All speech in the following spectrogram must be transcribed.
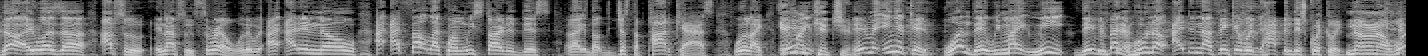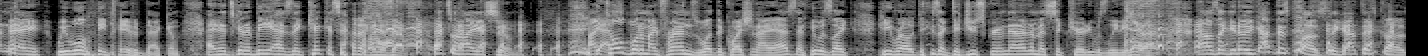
No, it was uh, absolute an absolute thrill. I, I didn't know. I, I felt like when we started this, like the, just the podcast, we were like In my kitchen. In, in your kitchen. One day we might meet David Beckham. Who knows? I did not think it would happen this quickly. No, no, no. One day we will meet David Beckham, and it's going to be as they kick us out of an event. That's what I assume. I Yes. told one of my friends what the question I asked, and he was like, he wrote, he's like, did you scream that at him as security was leading you out? I was like, you know, you got this close. You got this close.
